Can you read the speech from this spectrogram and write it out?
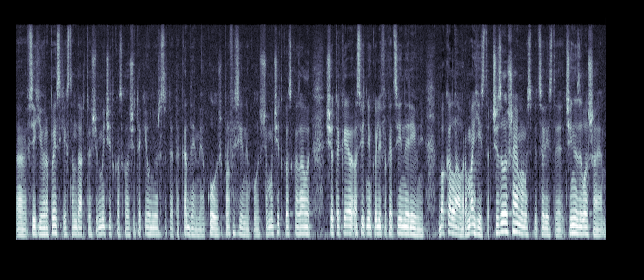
е, всіх європейських стандартів, щоб ми чітко сказали, що таке університет, академія, коледж, професійний коледж, щоб ми чітко сказали, що таке освітньо-кваліфікаційні рівні, бакалавр, магістр. Чи залишаємо ми спеціалісти, чи не залишаємо?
